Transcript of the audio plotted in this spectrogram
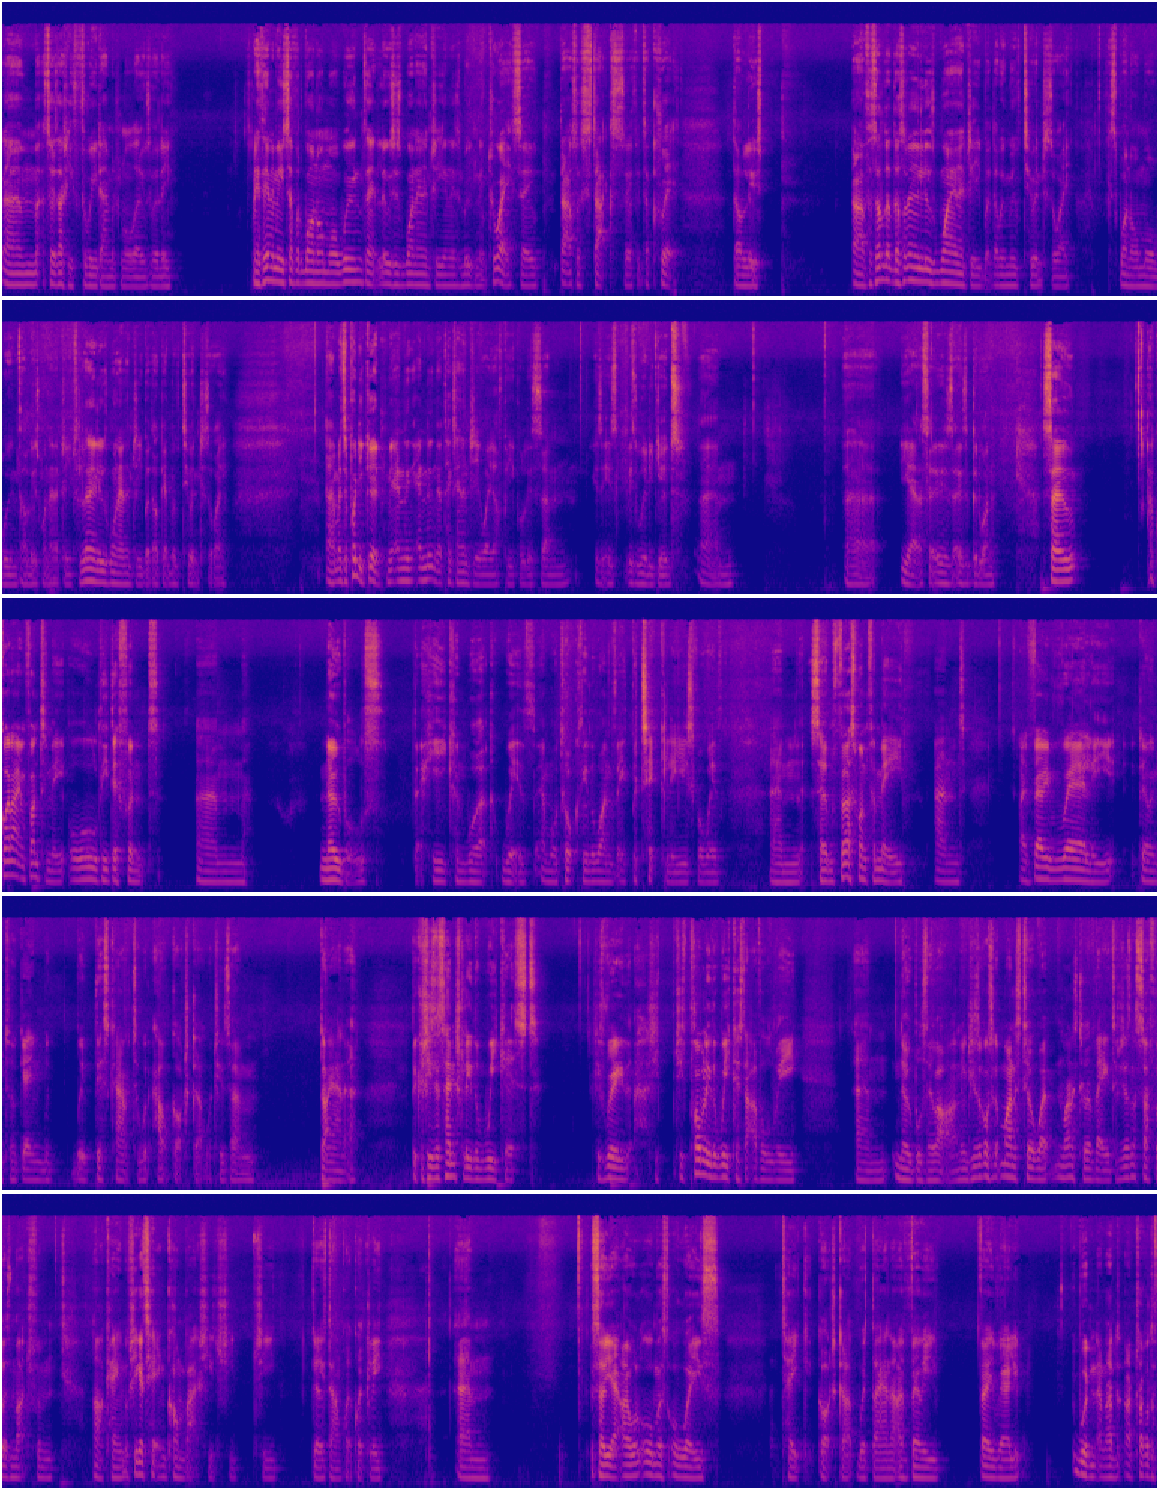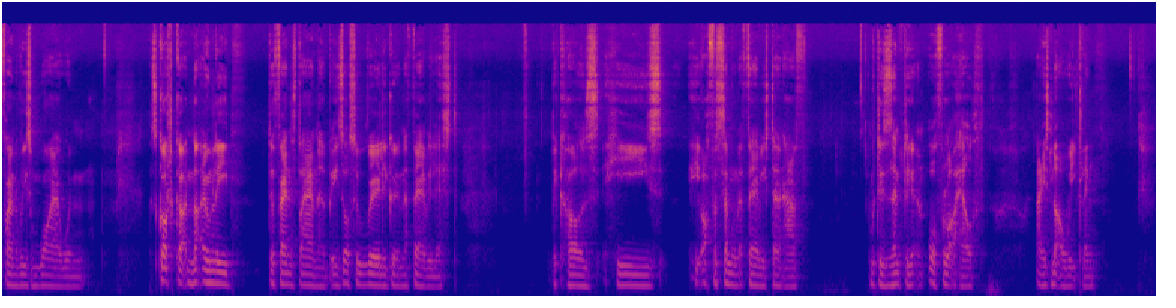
Um, so it's actually three damage on all those really. If the enemy suffered one or more wounds, then it loses one energy and is moved an inch away. So that also stacks. So if it's a crit, they'll lose. Uh, so they'll only lose one energy, but they'll be moved two inches away. Because one or more wounds, they'll lose one energy. So they'll only lose one energy, but they'll get moved two inches away. Um, it's a pretty good. I mean, anything, anything that takes energy away off people is um, is is, is really good. Um, uh, yeah, that's is, is a good one. So I've got out in front of me all the different um, nobles that he can work with, and we'll talk through the ones that he's particularly useful with. Um, so the first one for me, and I very rarely go into a game with, with this character without Gotchgut, which is um, Diana because she's essentially the weakest. She's really she's, she's probably the weakest out of all the um, nobles there are. I mean, she's also got minus two minus two evade, so she doesn't suffer as much from arcane. If she gets hit in combat, she she she goes down quite quickly. Um. So yeah, I will almost always take Gotchgut with Diana. I very, very rarely wouldn't, and I'd, I'd struggle to find a reason why I wouldn't. Gotchgut not only defends Diana, but he's also really good in a fairy list because he's he offers something that fairies don't have, which is essentially an awful lot of health, and he's not a weakling.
